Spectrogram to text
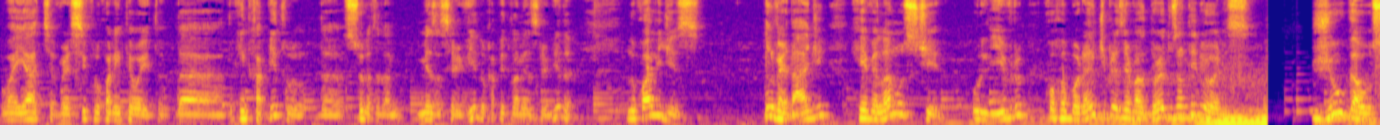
o ayat, versículo 48 da, do quinto capítulo da Surata da Mesa Servida, o capítulo da Mesa Servida, no qual ele diz: Em verdade, revelamos-te o livro corroborante e preservador dos anteriores Julga-os,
